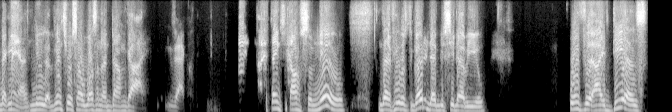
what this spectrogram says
McMahon knew that Vince Russo wasn't a dumb guy. Exactly. I think he also knew that if he was to go to WCW with the ideas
